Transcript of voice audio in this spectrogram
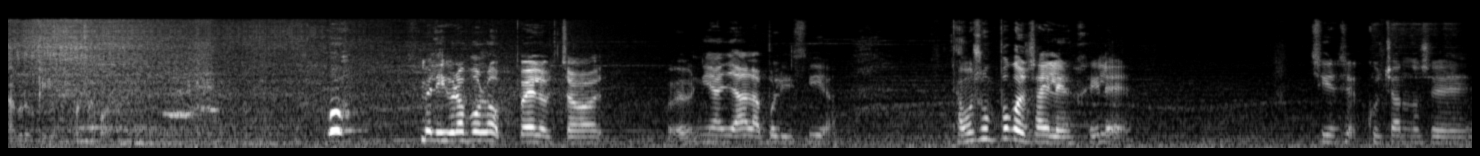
Abro bien, por favor. Me libró por los pelos, chaval. Porque venía ya la policía. Estamos un poco en Silent Hill, eh. Sigue escuchándose.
